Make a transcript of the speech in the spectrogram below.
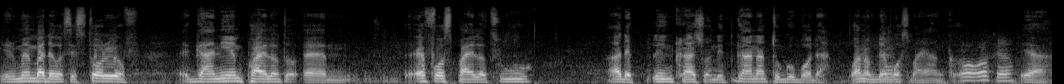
you remember there was a story of a Ghanaian pilot, um, Air Force pilot who had a plane crash on the Ghana Togo border. One of them was my uncle. Oh, okay. Yeah.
